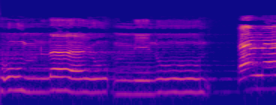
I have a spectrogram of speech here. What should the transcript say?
فهم لا يؤمنون. فما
